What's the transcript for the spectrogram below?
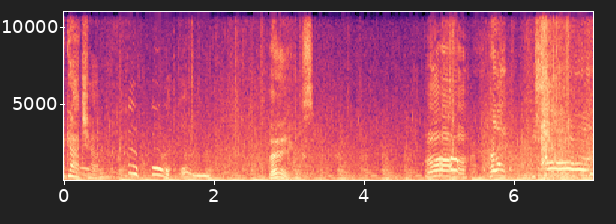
I gotcha. Thanks. Ah! Help! Shark!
